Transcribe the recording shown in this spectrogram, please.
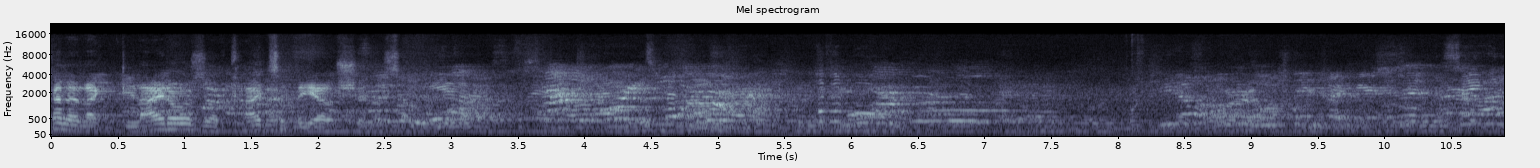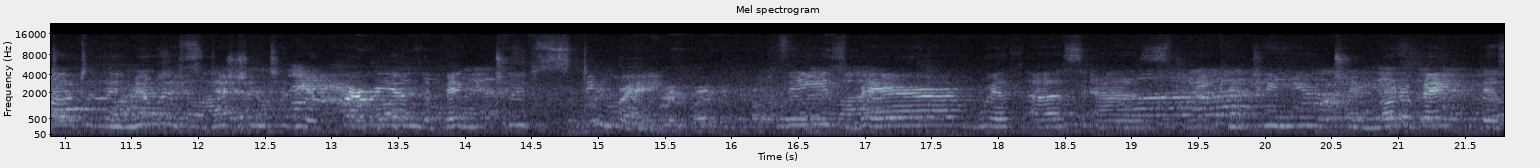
kind of like gliders or kites of the ocean or something. Say hello to the newest addition to the aquarium, the big tooth stingray. Please bear with us as we continue to motivate this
